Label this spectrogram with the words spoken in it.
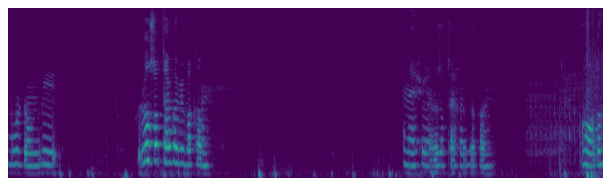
Buradan bir Rozok tarafa bir bakalım. Hemen şöyle Rozok tarafa bir bakalım. Aha adam.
